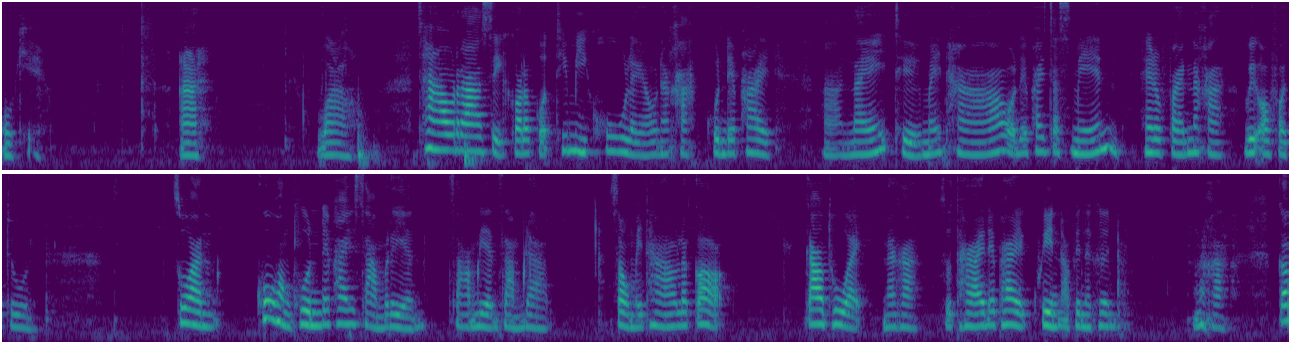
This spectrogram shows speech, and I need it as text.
โอเค อะ ว้าว ชาวราศีกรกฎที่มีคู่แล้วนะคะ คุณได้ไพ่ ไนท์ถือไม้เท้าได้ไพ่จัสเมนเฮโรแฟนนะคะ Wheel of Fortune ส่วนคู่ของคุณได้ไพ่สามเหรียญสามเหรียญสามดาบสองไม้เท้าแล้วก็เก้าถ้วยนะคะ สุดท้ายได้ไพ่ Queen of Pentacles นะคะ ก็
